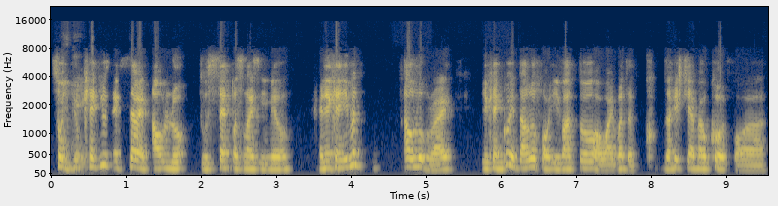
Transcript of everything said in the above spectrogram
So okay. you can use Excel and Outlook to send personalized email, and you can even Outlook, right? You can go and download for Envato or whatever the the HTML code for a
